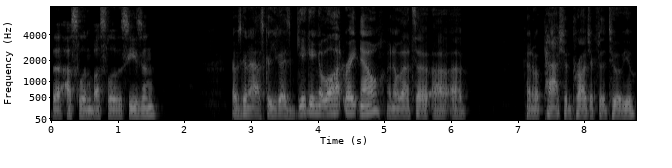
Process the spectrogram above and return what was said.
the hustle and bustle of the season. I was going to ask, are you guys gigging a lot right now? I know that's a, a, a, kind of a passion project for the two of you.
